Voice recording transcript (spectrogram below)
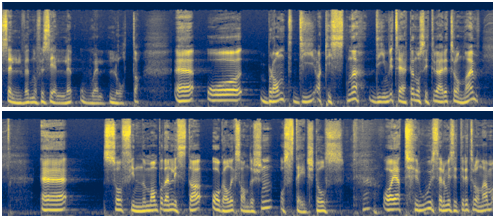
selve den offisielle OL-låta. Eh, og blant de artistene de inviterte, nå sitter vi her i Trondheim, eh, så finner man på den lista Åge Aleksandersen og Stage Dolls. Ja. Og jeg tror, selv om vi sitter i Trondheim,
